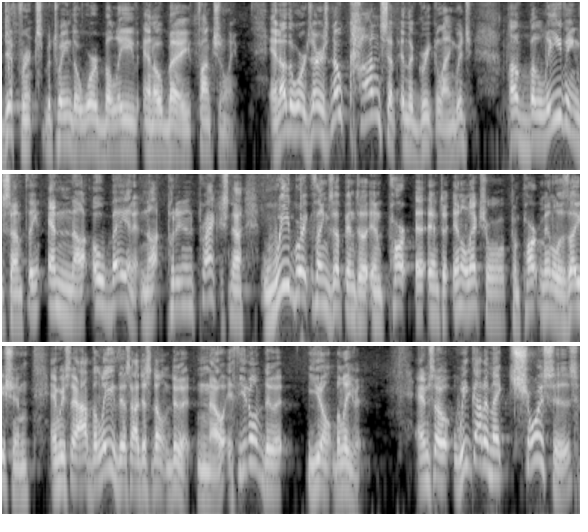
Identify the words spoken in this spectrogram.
difference between the word believe and obey functionally. In other words, there is no concept in the Greek language of believing something and not obeying it, not putting it in practice. Now, we break things up into, in part, uh, into intellectual compartmentalization and we say, I believe this, I just don't do it. No, if you don't do it, you don't believe it. And so we've got to make choices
